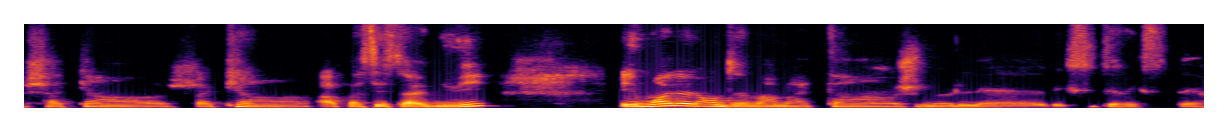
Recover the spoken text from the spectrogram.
chacun, chacun a passé sa nuit. Et moi, le lendemain matin, je me lève, etc., etc.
